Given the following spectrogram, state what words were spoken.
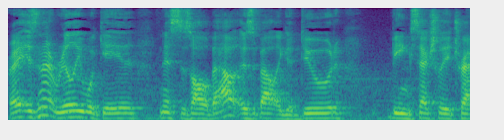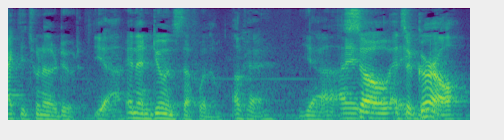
right? Isn't that really what gayness is all about? Is about like a dude being sexually attracted to another dude, yeah. and then doing stuff with him. Okay. Yeah. I, so I it's a girl,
